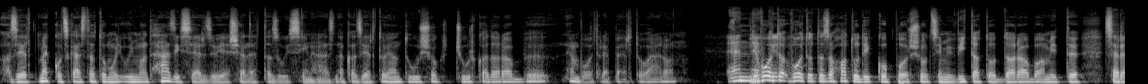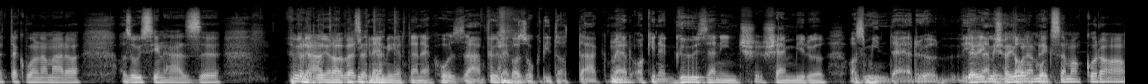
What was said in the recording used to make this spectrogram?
azért megkockáztatom, hogy úgymond házi szerzője se lett az új színháznak, azért olyan túl sok csurka darab nem volt repertoáron. Ennek... Ugye volt, volt ott az a hatodik koporsó című vitatott darab, amit szerettek volna már a, az új színház Főleg olyanok, vezetett. akik nem értenek hozzá, főleg azok vitatták, mert hmm. akinek gőze nincs semmiről, az mindenről De végül is, ha jól emlékszem, akkor a,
